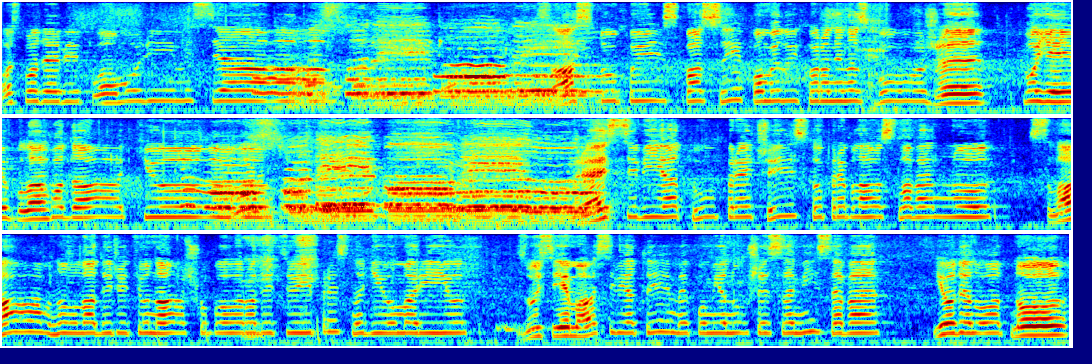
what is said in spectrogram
Господеві помолімся. Господи, помилуй. Заступи, спаси, помилуй, хорони нас, Боже, Твоєю благодаттю. Господи, помилуй. Пресвяту, пречисту, преблагословенну, славну владичицю нашу, Богородицю і Преснодію Марію, з усіма святими, пом'янувши самі себе і один одного,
